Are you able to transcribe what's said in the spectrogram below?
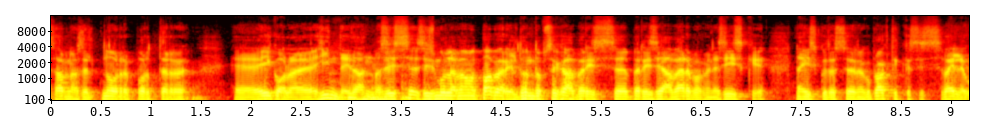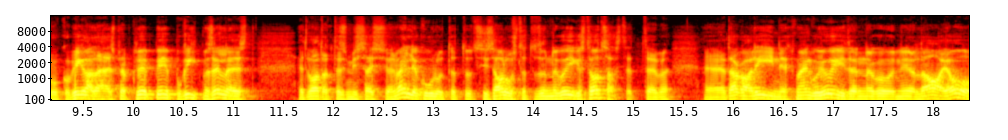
sarnaselt noor reporter Eigole hindeid andma, siis, siis mulle vähemalt paberil tundub see ka päris, päris hea värbamine siiski. näis, kuidas see nagu praktikas siis välja kukub, igatahes peab Peepu kiitma selle eest et vaadates, mis asju on välja kuulutatud, siis alustatud on nagu õigest otsast, et eh, tagaliin ehk mängujuhid on nagu nii-öelda A ja O,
